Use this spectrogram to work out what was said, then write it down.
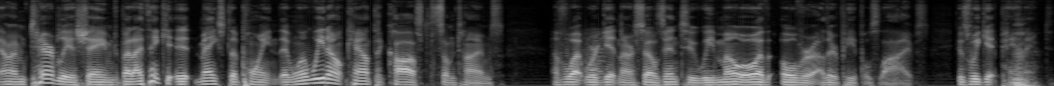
I'm terribly ashamed, but I think it makes the point that when we don't count the cost sometimes of what we're uh-huh. getting ourselves into, we mow o- over other people's lives because we get hmm. panicked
